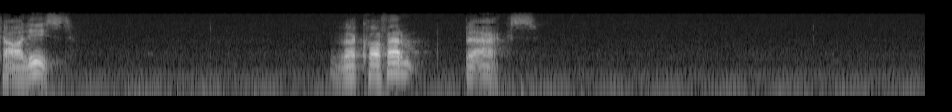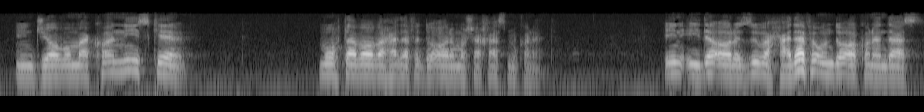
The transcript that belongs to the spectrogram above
تعالی است. و کافر به عکس. این جا و مکان نیست که محتوا و هدف دعا را مشخص می‌کند. این ایده آرزو و هدف اون دعا کننده است.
